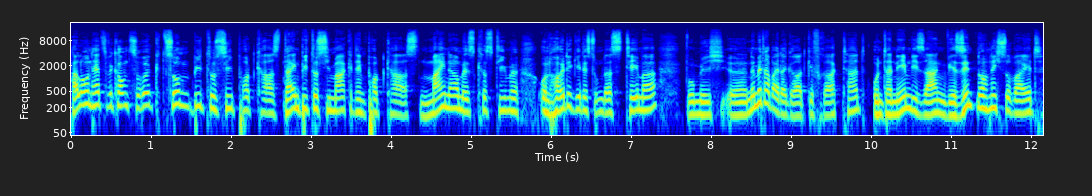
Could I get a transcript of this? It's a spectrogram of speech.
Hallo und herzlich willkommen zurück zum B2C Podcast, dein B2C Marketing Podcast. Mein Name ist Christine und heute geht es um das Thema, wo mich äh, eine Mitarbeiter gerade gefragt hat. Unternehmen, die sagen, wir sind noch nicht so weit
